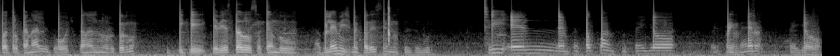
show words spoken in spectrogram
cuatro canales o ocho canales, no recuerdo, y que, que había estado sacando a Blemish, me parece, no estoy seguro. Sí, él empezó con su sello, el primer sello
